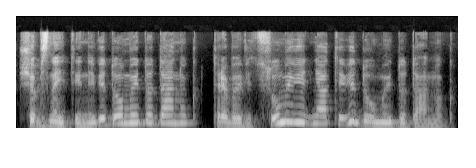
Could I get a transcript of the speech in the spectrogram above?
Щоб знайти невідомий доданок, треба від суми відняти відомий доданок.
